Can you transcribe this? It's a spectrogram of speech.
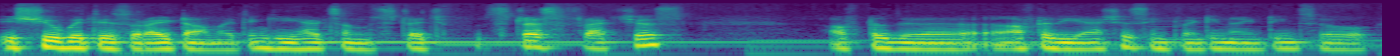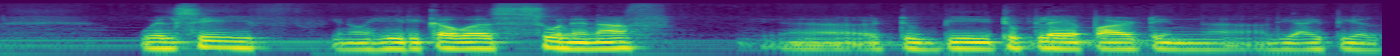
issue with his right arm. I think he had some stretch stress fractures after the after the Ashes in 2019. So we'll see if you know he recovers soon enough uh, to be to play a part in uh, the IPL.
